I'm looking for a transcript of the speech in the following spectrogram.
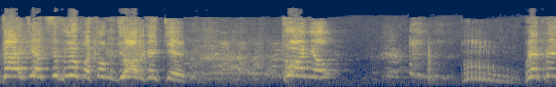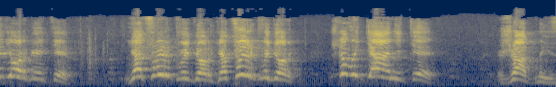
Дайте отцеплю, потом дергайте. Понял? Вы опять дергаете. Я цвирк вы дергаете, я цвирк вы дергаете. Что вы тянете? Жадный.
